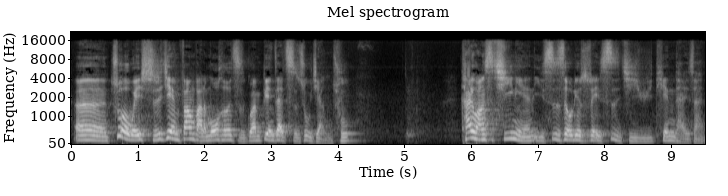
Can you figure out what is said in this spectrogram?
嗯作为实践方法的摩诃止观，便在此处讲出。开皇十七年，以四寿六十岁，逝疾于天台山。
